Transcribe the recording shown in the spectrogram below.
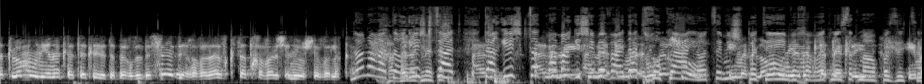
את לא מעוניינת לתת לי לדבר זה בסדר, אבל אז קצת חבל שאני יושב על הקו. לא נורא, תרגיש קצת, תרגיש קצת מה מרגישים בוועדת חוקה, יועצים לא משפטיים וחברי כנסת מהאופוזיציה. כן.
